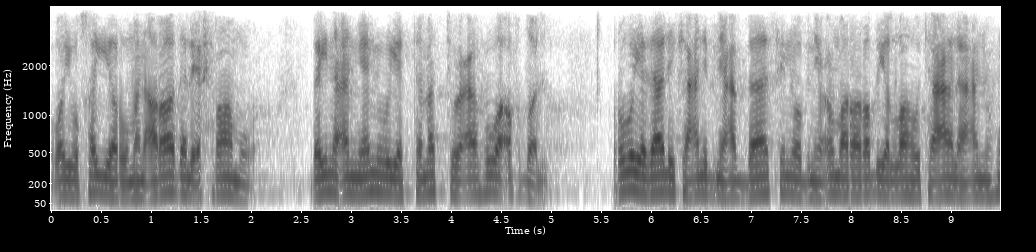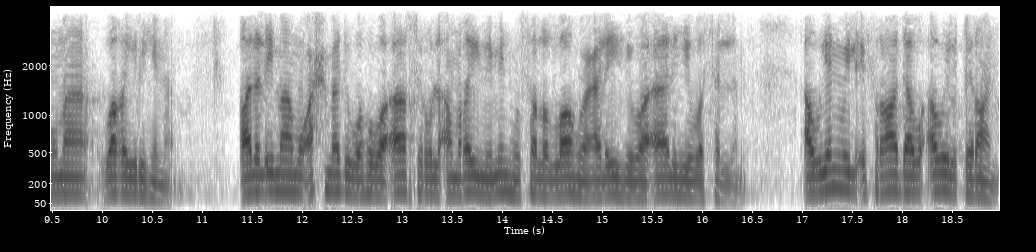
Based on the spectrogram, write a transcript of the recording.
ويخير من أراد الإحرام بين أن ينوي التمتع هو أفضل. روي ذلك عن ابن عباس وابن عمر رضي الله تعالى عنهما وغيرهما. قال الإمام أحمد وهو آخر الأمرين منه صلى الله عليه وآله وسلم أو ينوي الإفراد أو القران.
